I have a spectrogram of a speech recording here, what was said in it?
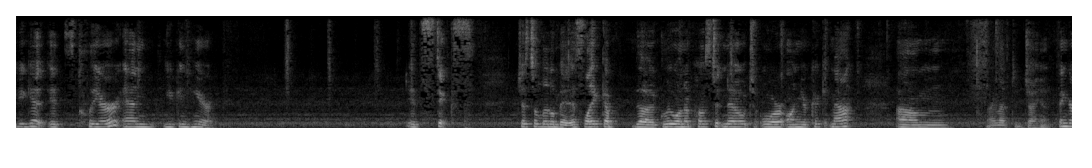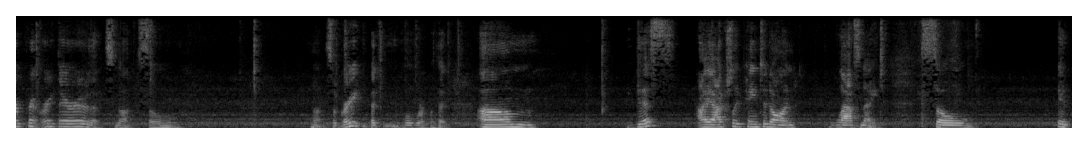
you get it's clear and you can hear it sticks just a little bit. It's like a, the glue on a post-it note or on your Cricut mat. Um, I left a giant fingerprint right there. That's not so, not so great, but we'll work with it. Um, this I actually painted on last night. So it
